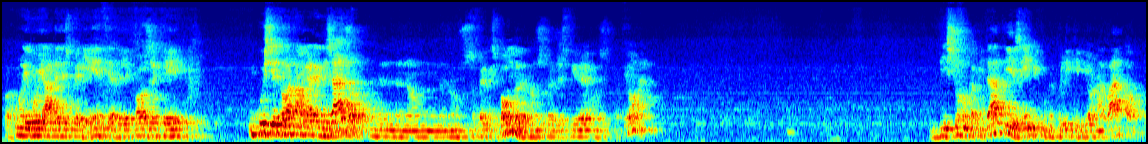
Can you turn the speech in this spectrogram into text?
qualcuno di voi ha delle esperienze, delle cose che, in cui si è trovata magari a disagio, nel non, non saper rispondere, non saper gestire una situazione. Vi sono capitati esempi come quelli che vi ho narrato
